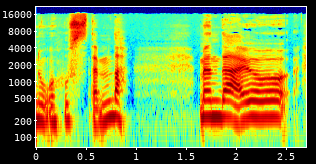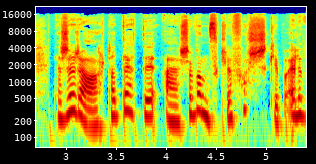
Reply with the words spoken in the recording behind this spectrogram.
noe hos dem. da. Men det er jo det er så rart at dette er så vanskelig å forske på. Eller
